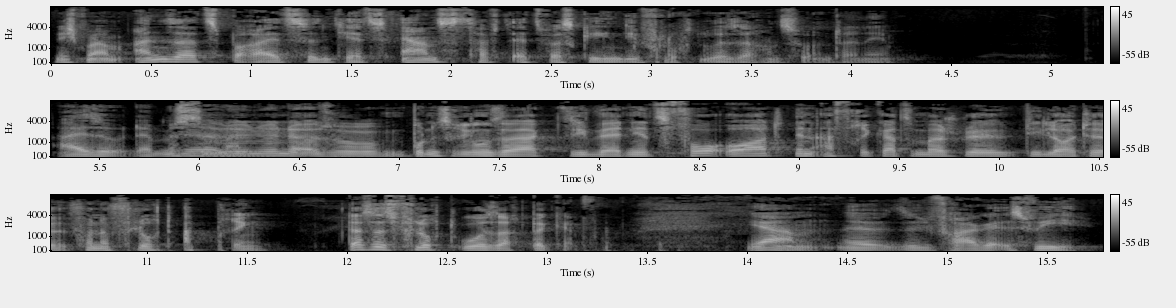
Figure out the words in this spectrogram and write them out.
nicht mal im Ansatz bereit sind, jetzt ernsthaft etwas gegen die Fluchtursachen zu unternehmen. Also, da müsste ja, man. Also, Bundesregierung sagt, sie werden jetzt vor Ort in Afrika zum Beispiel die Leute von der Flucht abbringen. Das ist Fluchtursachbekämpfung. Ja, äh, die Frage ist wie.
